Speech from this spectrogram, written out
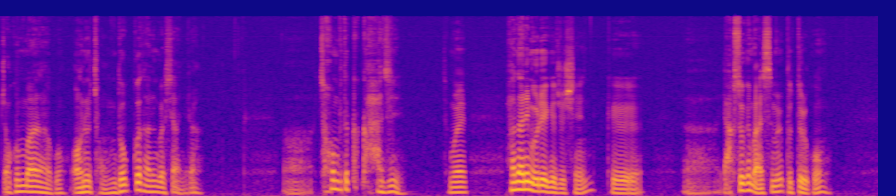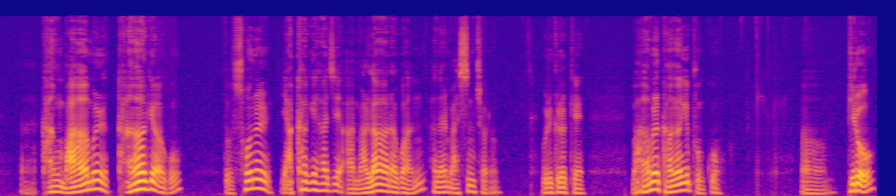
조금만 하고 어느 정도껏 하는 것이 아니라 어, 처음부터 끝까지 정말 하나님 우리에게 주신 그 어, 약속의 말씀을 붙들고 어, 강 마음을 강하게 하고 또 손을 약하게 하지 말라라고 한 하나님의 말씀처럼 우리 그렇게 마음을 강하게 품고 어, 비록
